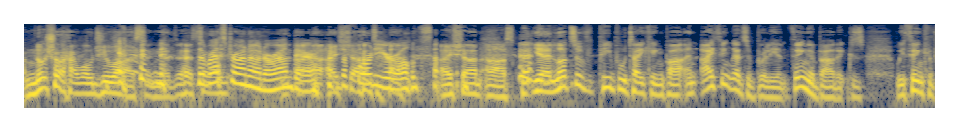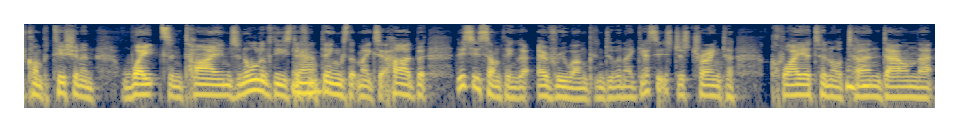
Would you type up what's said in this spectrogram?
I'm not sure how old you are. Sonia. the So I- restaurant owner around there, the shan't- 40 year olds. I shan't ask. But yeah, lots of people taking part. And I think that's a brilliant thing about it because we think of competition and weights and times and all of these different Yeah. things that makes it hard. But this is something that everyone can do. And I guess it's just trying to quieten or Mm-hmm. turn down that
